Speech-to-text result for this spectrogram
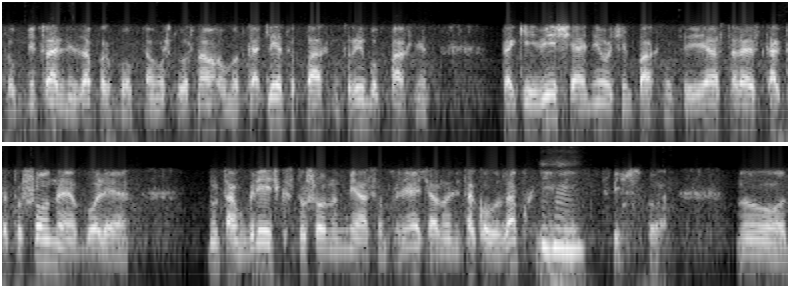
чтобы нейтральный запах был, потому что в основном вот котлеты пахнут, рыба пахнет. Такие вещи, они очень пахнут. И я стараюсь как-то тушеное, более, ну, там, гречка с тушеным мясом, понимаете, оно не такого запаха не имеет специфического. Ну, вот.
